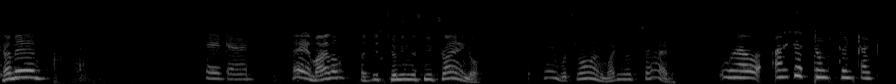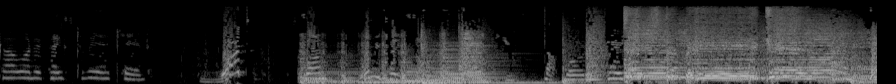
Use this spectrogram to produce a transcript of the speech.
Come in. Hey, Dad. Hey, Milo. I was just tuning this new triangle. Hey, what's wrong? Why do you look sad? Well, I just don't think I got what it takes to be a kid. What? Son, let me tell you something. You got what it takes. I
